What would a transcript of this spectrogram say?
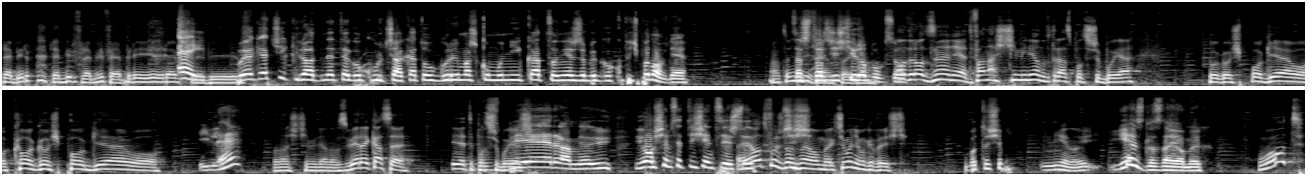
rebirth, rebirth, rebirth, rebirth, Ej, rebirth. bo jak ja ci kradnę tego kurczaka, to u góry masz komunikat, co nie, żeby go kupić ponownie. No to nie za widziałem 40 tego. robuxów. Odrodzenie, 12 milionów teraz potrzebuję. Kogoś pogięło, kogoś pogięło. Ile? 12 milionów, zbieraj kasę. Ile ty potrzebujesz? Zbieram, i, i 800 tysięcy jeszcze. Ej, otwórz dla znajomych, czemu nie mogę wyjść? Bo to się... Nie no, jest dla znajomych. What?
